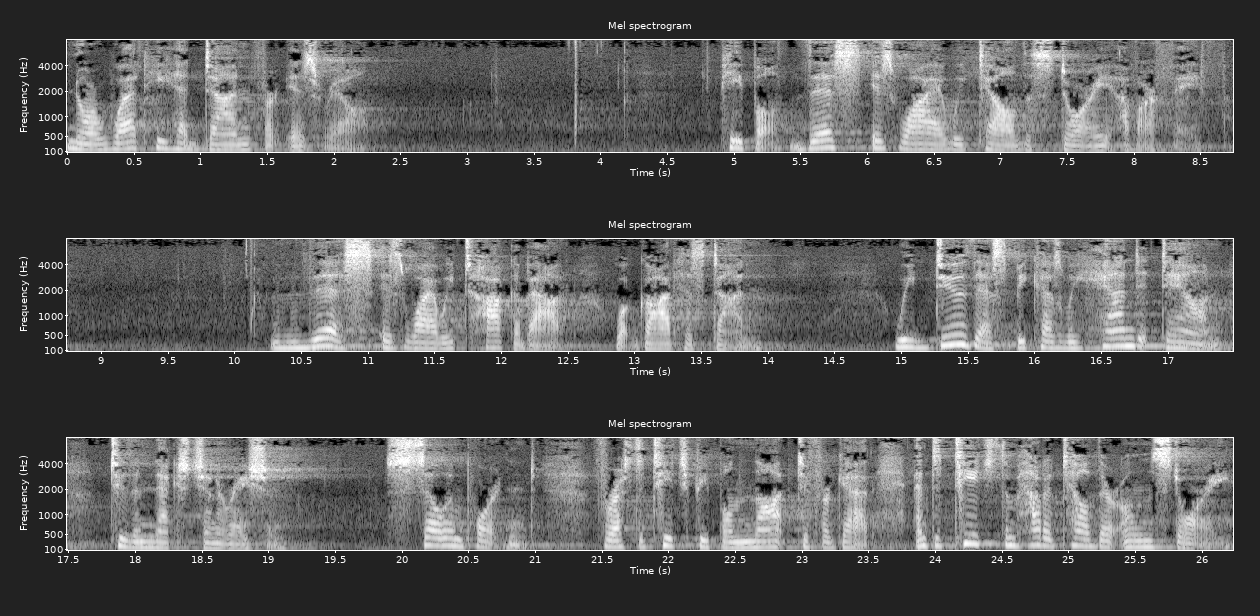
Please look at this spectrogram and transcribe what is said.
nor what he had done for Israel. People, this is why we tell the story of our faith. This is why we talk about what God has done. We do this because we hand it down to the next generation. So important for us to teach people not to forget and to teach them how to tell their own story.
